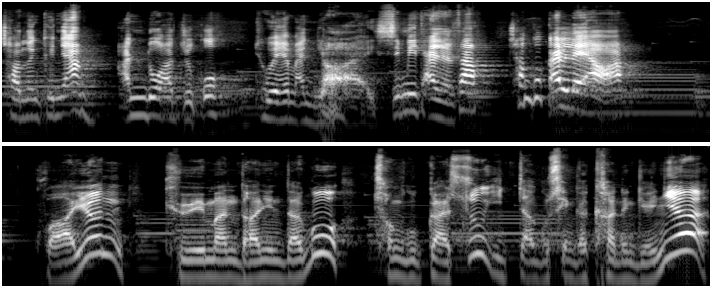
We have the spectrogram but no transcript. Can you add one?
저는 그냥 안 도와주고 교회만 열심히 다녀서 천국 갈래요. 과연 교회만 다닌다고 천국 갈 수 있다고 생각하는 게냐?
